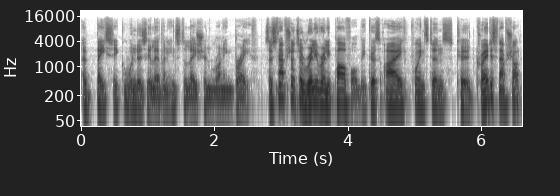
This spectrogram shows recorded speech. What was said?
a basic Windows 11 installation running Brave. So snapshots are really, really powerful because I, for instance, could create a snapshot,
